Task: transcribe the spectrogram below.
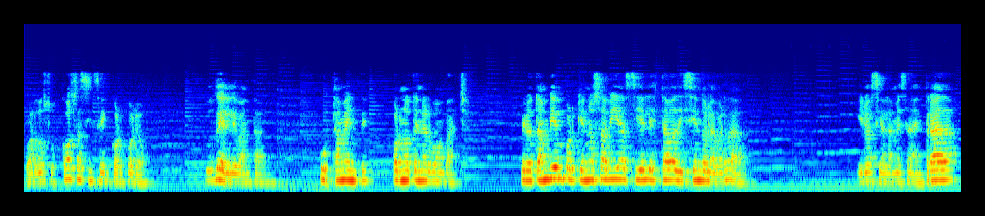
Guardó sus cosas y se incorporó. Dudé en levantarme, justamente por no tener bombacha, pero también porque no sabía si él estaba diciendo la verdad. Miró hacia la mesa de entrada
